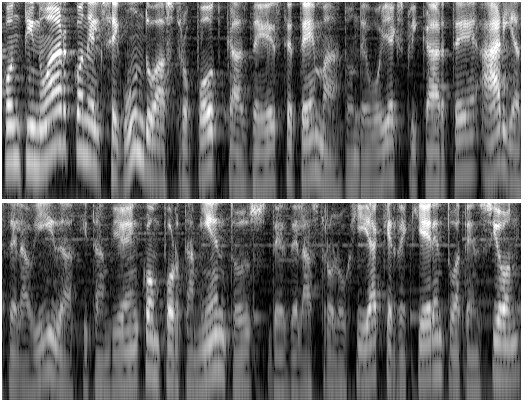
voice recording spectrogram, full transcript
continuar con el segundo Astro Podcast de este tema, donde voy a explicarte áreas de la vida y también comportamientos desde la astrología que requieren tu atención,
